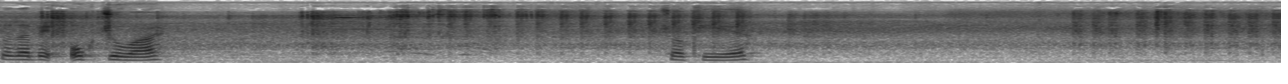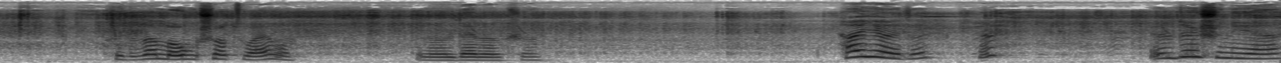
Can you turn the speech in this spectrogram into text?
Şurada bir okçu var. Çok iyi. Şurada da long shot var ama ben öldüremem şu an. Hayırdır? Öldür şunu ya.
